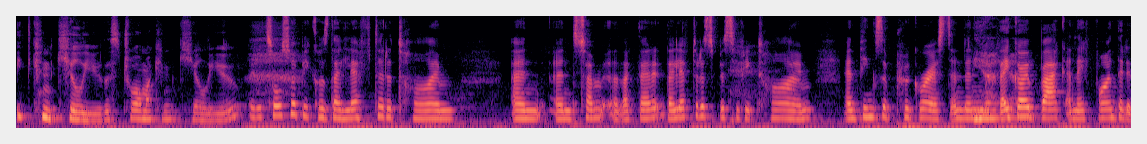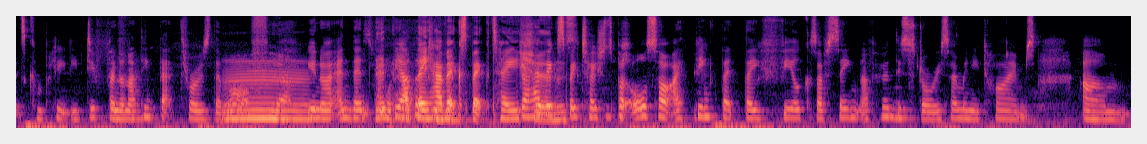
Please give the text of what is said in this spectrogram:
it can kill you this trauma can kill you But it's also because they left at a time and and some like they, they left at a specific time and things have progressed and then Yeah, they yeah. go back and they find that it's completely different, and I think that throws them off. Yeah. You know, and then and the other They have expectations. they have expectations, but also I think that they feel because I've seen I've heard this story so many times, um,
